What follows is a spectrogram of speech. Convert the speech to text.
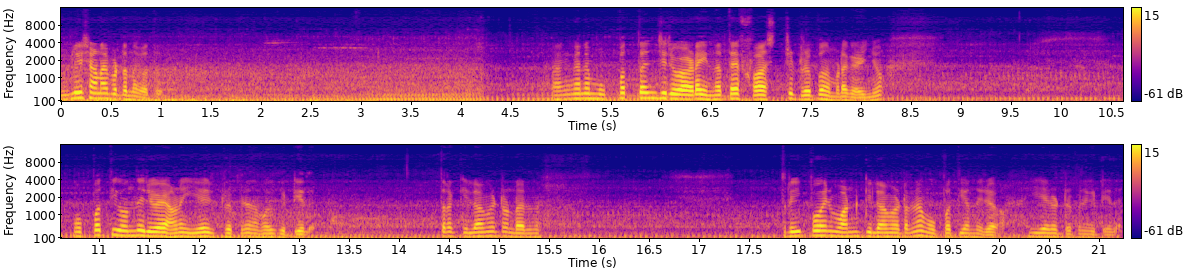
ഇംഗ്ലീഷാണെങ്കിൽ പെട്ടെന്ന് കത്തും. അങ്ങനെ മുപ്പത്തഞ്ച് രൂപയുടെ ഇന്നത്തെ ഫസ്റ്റ് ട്രിപ്പ് നമ്മുടെ കഴിഞ്ഞു. മുപ്പത്തി ഒന്ന് രൂപയാണ് ഈ ഒരു ട്രിപ്പിന് നമുക്ക് കിട്ടിയത്. എത്ര കിലോമീറ്റർ ഉണ്ടായിരുന്നു. ത്രീ പോയിന്റ് വൺ കിലോമീറ്ററിന് മുപ്പത്തിയൊന്ന് രൂപ ഈ ഒരു ട്രിപ്പിന് കിട്ടിയത്.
